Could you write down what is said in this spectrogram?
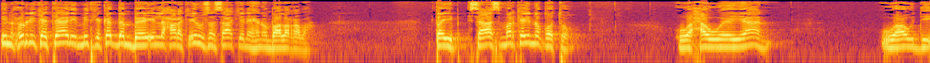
In xurika taali midka ka dambeeya in la xarakeeyo inuusan saakin ahayn unbaa la rabaa. Ayib saas markay noqoto waxa weeyaan waawdi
